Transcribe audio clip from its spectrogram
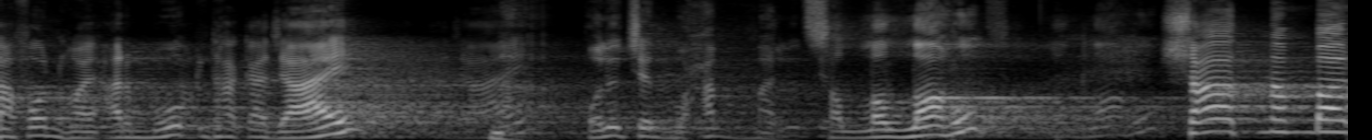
কাফন হয়, আর মুখ ঢাকা যায়। বলেছেন মুহাম্মদ সাল্লাল্লাহু সাত নাম্বার।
